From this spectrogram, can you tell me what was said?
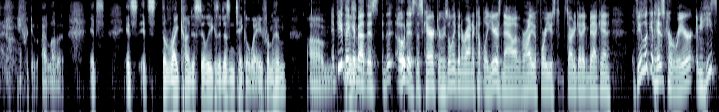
freaking, I love it. It's it's it's the right kind of silly because it doesn't take away from him. Um, If you think about this, the, Otis, this character who's only been around a couple of years now, probably before you started getting back in. If you look at his career, I mean, he's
